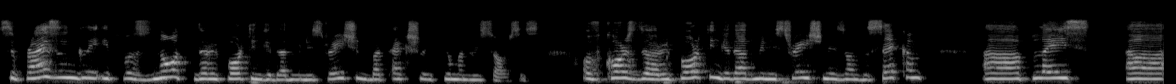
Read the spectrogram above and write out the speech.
Surprisingly, it was not the reporting and administration, but actually human resources. Of course, the reporting and administration is on the second uh, place uh,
